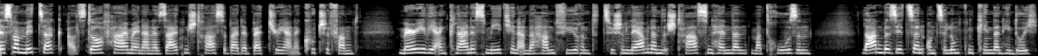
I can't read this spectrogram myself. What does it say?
Es war Mittag, als Dorfheimer in einer Seitenstraße bei der Battery eine Kutsche fand, Mary wie ein kleines Mädchen an der Hand führend zwischen lärmenden Straßenhändlern, Matrosen, Ladenbesitzern und zerlumpten Kindern hindurch,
